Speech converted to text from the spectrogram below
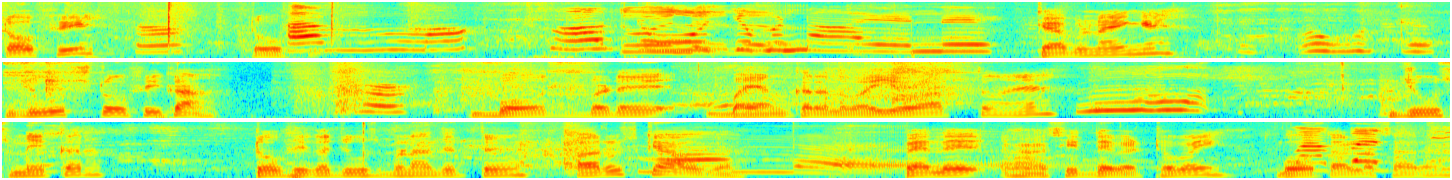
टॉफ़ी टॉफ़ी तो क्या बनाएँगे? जूस टॉफ़ी का। बहुत बड़े भयंकर हलवाई हो आप तो हैं? जूस मेकर टॉफ़ी का जूस बना देते हो। और उस क्या होगा? पहले हाँ सीधे बैठो भाई बहुत आला सारा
